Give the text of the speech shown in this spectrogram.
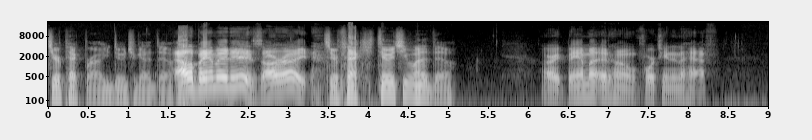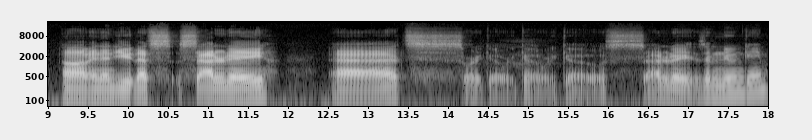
It's your pick, bro. You do what you gotta do. Alabama it is. All right. It's your pick. Do what you want to do. All right, Bama at home, 14 and a half. Um, and then you that's Saturday at where'd it go? Where'd it go? Where'd it go? Saturday. Is it a noon game?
